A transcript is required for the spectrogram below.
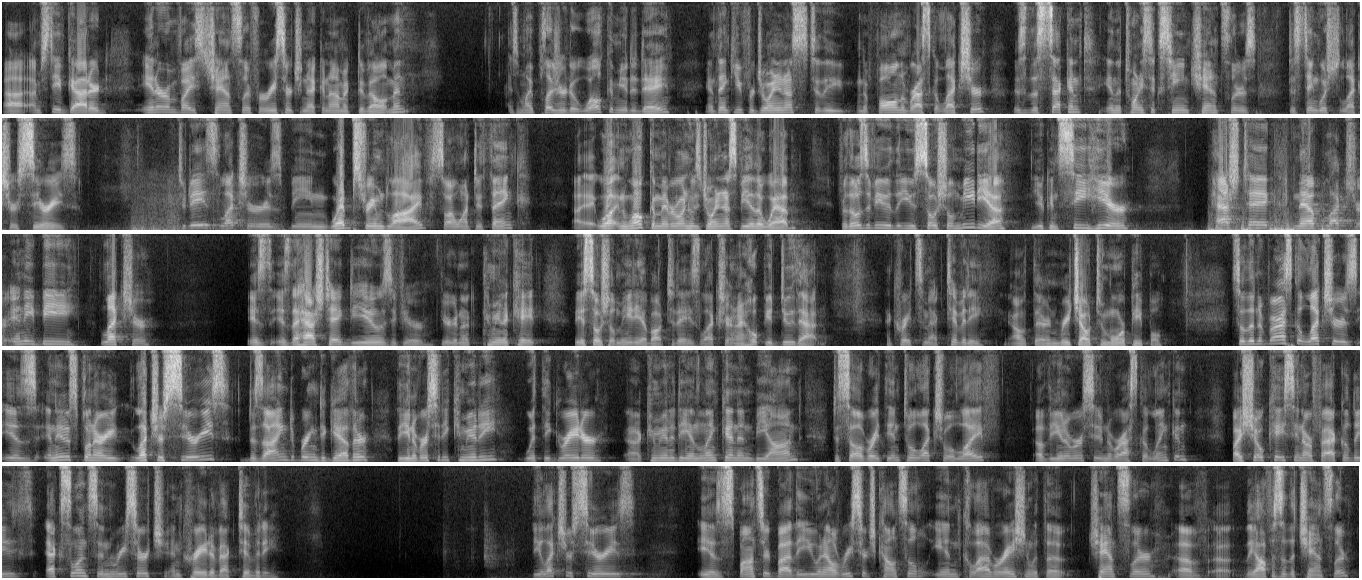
Uh, I'm Steve Goddard, Interim Vice Chancellor for Research and Economic Development. It's my pleasure to welcome you today and thank you for joining us to the Fall Nebraska Lecture. This is the second in the 2016 Chancellor's Distinguished Lecture Series. Today's lecture is being web streamed live, so I want to thank uh, well, and welcome everyone who's joining us via the web. For those of you that use social media, you can see here hashtag NEB lecture, NEB lecture is, is the hashtag to use if you're, if you're going to communicate via social media about today's lecture, and I hope you do that and create some activity out there and reach out to more people. So the Nebraska Lectures is an interdisciplinary lecture series designed to bring together the university community with the greater uh, community in Lincoln and beyond to celebrate the intellectual life of the University of Nebraska-Lincoln by showcasing our faculty's excellence in research and creative activity. The lecture series is sponsored by the UNL Research Council in collaboration with the Chancellor of uh, the Office of the Chancellor,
